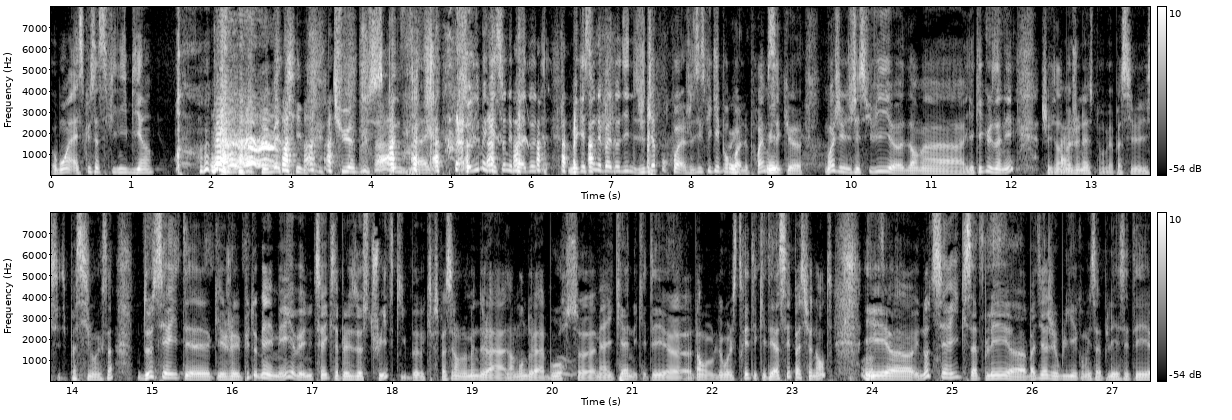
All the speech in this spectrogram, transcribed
au moins, est-ce que ça se finit bien? le mec qui tue un peu suspense direct. Je dis, ma question n'est pas anodine. Ma question n'est pas anodine. Je vais dire pourquoi. Je vais expliquer pourquoi. le problème, c'est que moi, j'ai suivi euh, dans ma, il y a quelques années, j'allais dire dans ma jeunesse, non, mais pas si, pas si loin que ça, deux séries que j'avais plutôt bien aimées. Il y avait une série qui s'appelait The Street, qui, euh, qui, se passait dans le domaine de la, dans le monde de la bourse euh, américaine et qui était dans le Wall Street et qui était assez passionnante. Et une autre série qui s'appelait, bah tiens, j'ai oublié comment il s'appelait. C'était,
